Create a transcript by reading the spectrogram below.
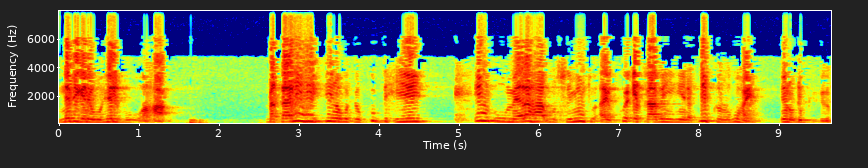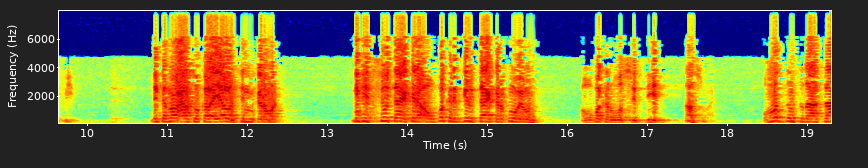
Nebigana wehel buu ahaa. Dhaqaalihiisiina wuxuu ku bixiyey in uu meelaha muslimiintu ay ku ciqaaban yihiin dhibka lagu hayo inuu dhibka kaga fuyo ninka noocaasoo kale ayaa la sinmi kara marka. Ninkay soo taagi kara abubakar isgarib taagi kara kuma way marka. Abubakar wasidiiq saas waay. Ummadantadaasa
